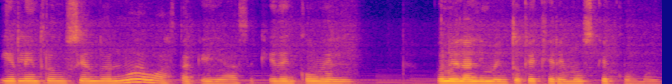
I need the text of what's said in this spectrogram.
irle introduciendo el nuevo hasta que ya se queden con el con el alimento que queremos que coman.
